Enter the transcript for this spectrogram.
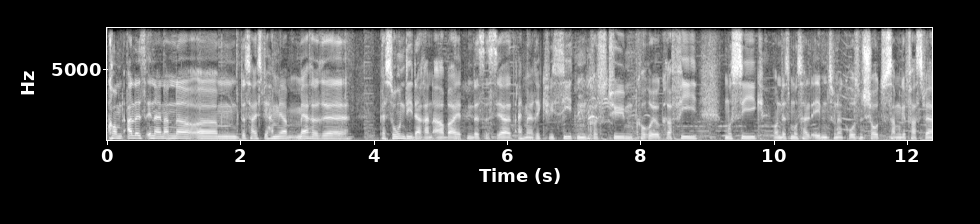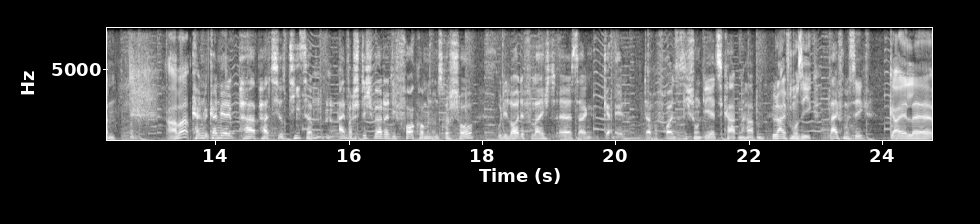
kommt alles ineinander. Ähm, das heißt, wir haben ja mehrere Personen, die daran arbeiten. Das ist ja einmal Requisiten, Kostüm, Choreografie, Musik und es muss halt eben zu einer großen Show zusammengefasst werden. Aber Können, wir- können wir ein paar, paar Teaser, einfach Stichwörter, die vorkommen in unserer Show, wo die Leute vielleicht äh, sagen, geil, darauf freuen sie sich schon, die jetzt Karten haben. Live-Musik. Live-Musik. geile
